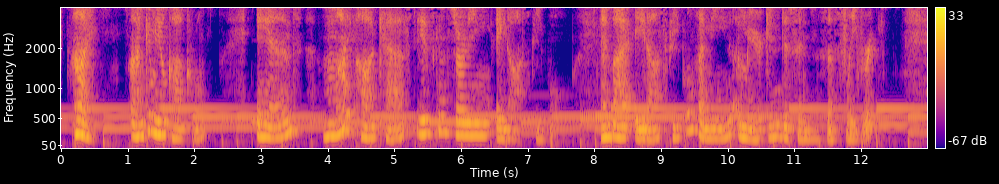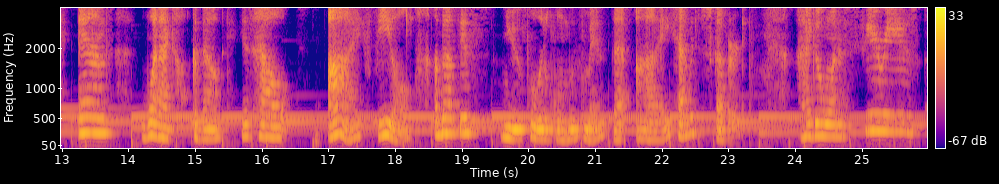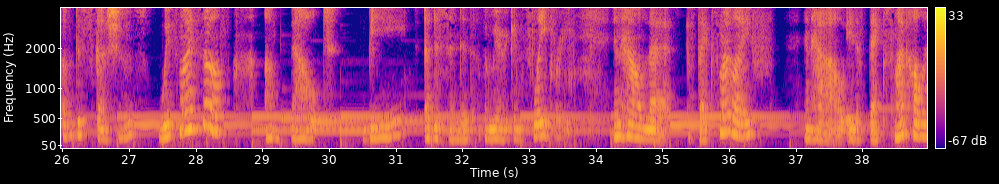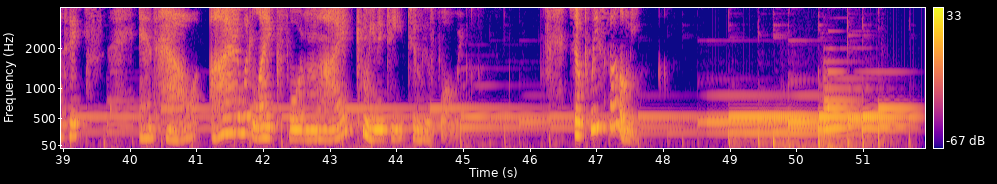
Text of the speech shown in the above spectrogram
Hi, I'm Camille Cockrell, and my podcast is concerning ADOS people. And by ADOS people, I mean American descendants of slavery. And what I talk about is how I feel about this new political movement that I have discovered. I go on a series of discussions with myself about being a descendant of American slavery and how that affects my life and how it affects my politics and how I would like for my community to move forward. So please follow me.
